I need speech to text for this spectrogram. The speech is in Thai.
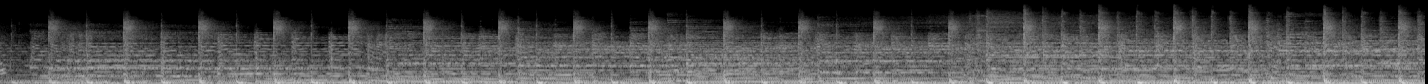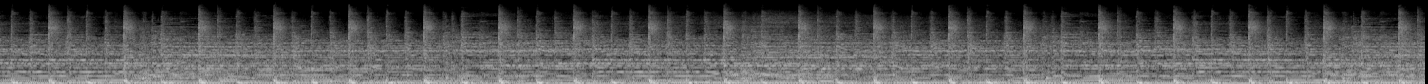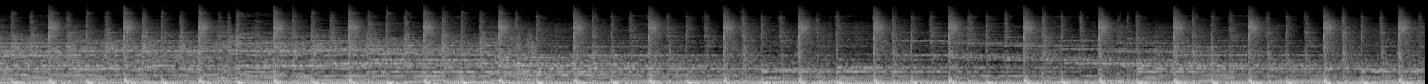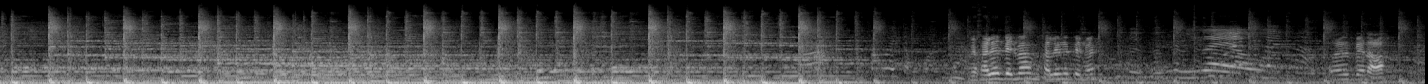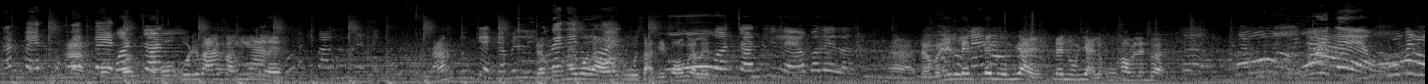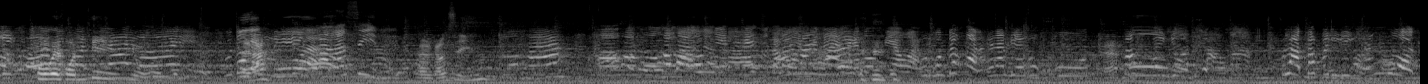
ครเล่นเป็นบ้างมีใครเล่นไม่เป็นไหมมีแววเล่นไม่เป็นเหรอนั่นเป็นอะเป็นควันรูจันทร์ครูครูที่บ้านให้ฟังง่ายๆเลยนะหนูเกลียดกันเป็นลิงเดี๋ยวครูให้พวกเราให้ครูสาธิตพร้อมกันเลยวันจันทร์ที่แล้วก็เล่นแล้วอ่าเดี๋ยววันนี้เล่นเล่นวงใหญ่เล่นวงใหญ่แล้วครูเข้าไปเล่นด้วยอุ้ยแดวครูเป็นลิงครูเป็นคนที่อยู่ครูต้องเล่นลิงกาลสินเออกาฬสินธุ์ขอขอครูเข้ามาเรียนไม่ได้จิตวิทยาไม่ได้เลยคนเดียวอะ เราต้องเป็นลิงทั้งหมด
